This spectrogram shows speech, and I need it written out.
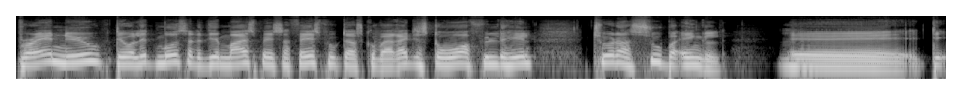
brand new. Det var lidt modsat af de her MySpace og Facebook, der skulle være rigtig store og fylde det hele. Twitter er super enkelt. Mm. Øh, det,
